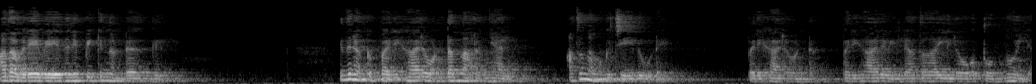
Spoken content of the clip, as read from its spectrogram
അതവരെ വേദനിപ്പിക്കുന്നുണ്ടെങ്കിൽ ഇതിനൊക്കെ പരിഹാരം ഉണ്ടെന്നറിഞ്ഞാൽ അത് നമുക്ക് ചെയ്തുകൂടെ? പരിഹാരമുണ്ട്. പരിഹാരമില്ലാത്തതായി ഈ ലോകത്തൊന്നുമില്ല.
